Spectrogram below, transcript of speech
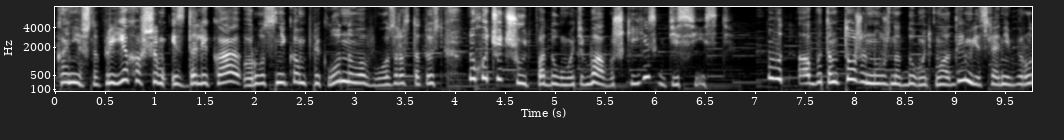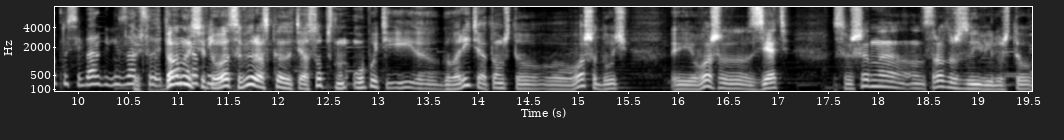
Конечно, приехавшим издалека родственникам преклонного возраста. То есть, ну, хоть чуть-чуть подумать, бабушки есть где сесть? Ну вот об этом тоже нужно думать молодым, если они берут на себя организацию. То есть в данной ситуации вы рассказываете о собственном опыте и э, говорите о том, что ваша дочь и ваш зять совершенно сразу же заявили, что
